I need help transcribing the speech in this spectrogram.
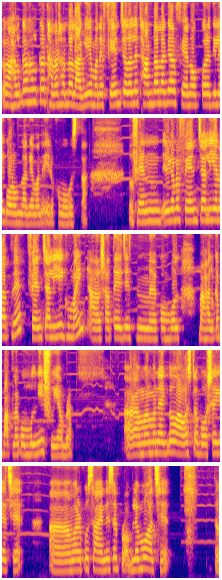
তো হালকা হালকা ঠান্ডা ঠান্ডা লাগে মানে ফ্যান চালালে ঠান্ডা লাগে আর ফ্যান অফ করে দিলে গরম লাগে মানে এরকম অবস্থা। তো ফ্যান এদিকে আমরা ফ্যান চালিয়ে রাত্রে ফ্যান চালিয়েই ঘুমাই আর সাথে যে কম্বল বা হালকা পাতলা কম্বল নিয়ে শুই আমরা। আর আমার মানে একদম আওয়াজটা বসে গেছে। আমার উপর সাইনাসের প্রবলেমও আছে। তো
